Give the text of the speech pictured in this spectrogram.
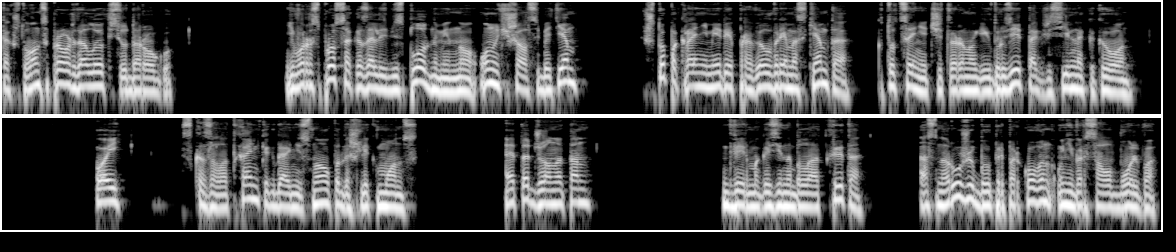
Так что он сопровождал ее всю дорогу. Его расспросы оказались бесплодными, но он утешал себя тем, что, по крайней мере, провел время с кем-то, кто ценит четвероногих друзей так же сильно, как и он. «Ой», — сказала Тхань, когда они снова подошли к Монс. «Это Джонатан». Дверь магазина была открыта, а снаружи был припаркован универсал Вольво.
